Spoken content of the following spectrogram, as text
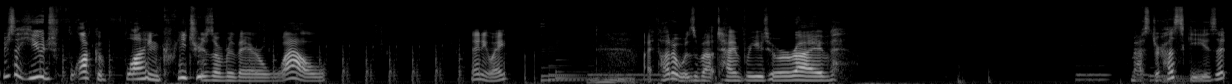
There's a huge flock of flying creatures over there, wow. Anyway, I thought it was about time for you to arrive. Master Husky, is it?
